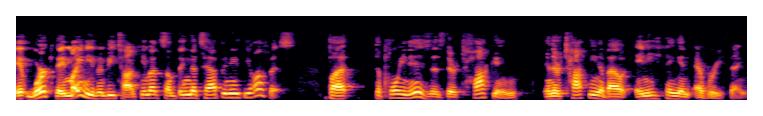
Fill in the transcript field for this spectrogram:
At work, they might even be talking about something that's happening at the office. But the point is, is they're talking and they're talking about anything and everything.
